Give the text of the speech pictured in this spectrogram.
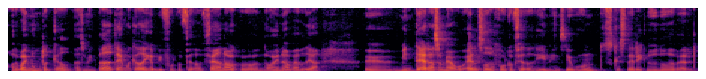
Og der var ikke nogen, der gad. Altså mine badedamer gad ikke at blive fotograferet. Færre nok og nøgne og hvad ved jeg. Øh, min datter, som jeg jo altid har fotograferet hele hendes liv, hun skal slet ikke nyde noget af hvad det,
